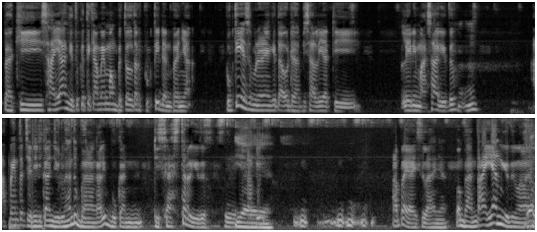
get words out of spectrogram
Bagi saya gitu ketika memang betul terbukti dan banyak bukti ya sebenarnya kita udah bisa lihat di lini masa gitu. Mm-mm. Apa yang terjadi di Kanjuruhan tuh barangkali bukan disaster gitu. Iya Tapi- iya. Apa ya istilahnya? Pembantaian gitu malah.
